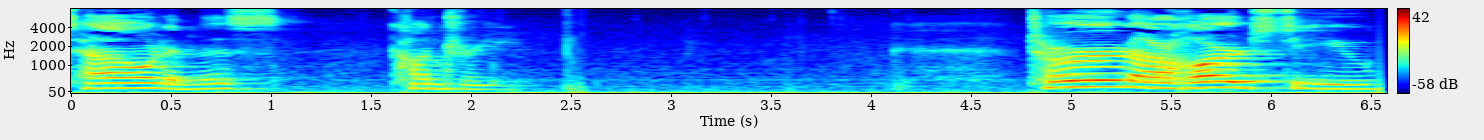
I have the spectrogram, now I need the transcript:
town and this country turn our hearts to you.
